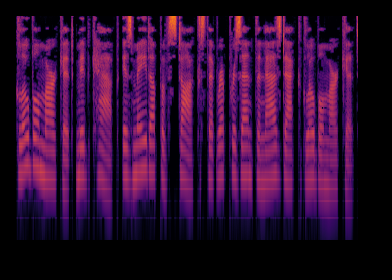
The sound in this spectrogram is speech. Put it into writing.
Global Market mid-cap is made up of stocks that represent the Nasdaq Global Market.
